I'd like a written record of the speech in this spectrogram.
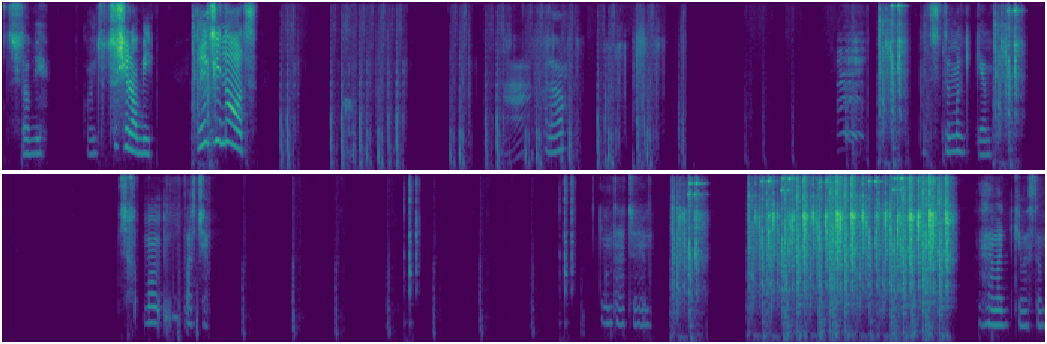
Co się robi? W końcu. Co się robi? Dzień czy noc? Halo? Jestem magikiem. Przecho- Mam, patrzcie. No tak, czy wiem. Aha, magikiem jestem.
